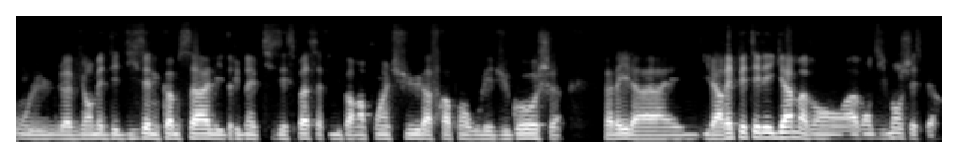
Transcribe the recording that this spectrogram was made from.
On l'a vu en mettre des dizaines comme ça, les dribbles dans les petits espaces, ça finit par un pointu, la frappe enroulée du gauche. là, il a, il a répété les gammes avant, avant dimanche, j'espère.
